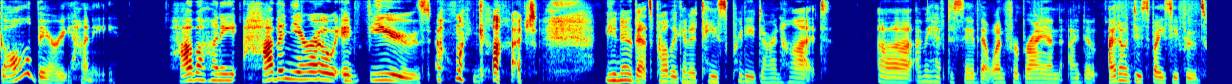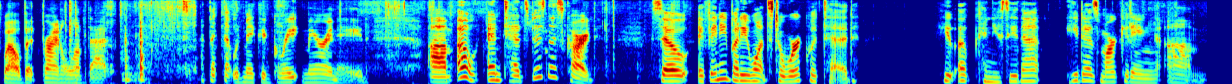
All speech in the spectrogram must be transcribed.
gallberry honey. Haba honey, habanero infused. Oh my gosh. You know that's probably going to taste pretty darn hot. Uh, I may have to save that one for Brian. I don't I don't do spicy foods well, but Brian will love that. I bet that would make a great marinade. Um, oh, and Ted's business card. So if anybody wants to work with Ted, he oh, can you see that? He does marketing um,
